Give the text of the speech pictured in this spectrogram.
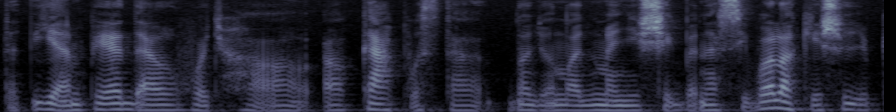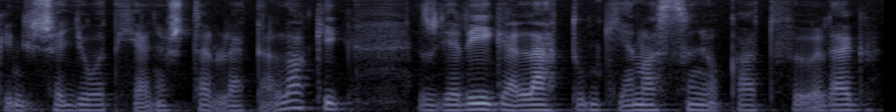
tehát ilyen például, hogyha a káposzta nagyon nagy mennyiségben eszi valaki, és egyébként is egy jóthiányos területen lakik, ez ugye régen láttunk ilyen asszonyokat, főleg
